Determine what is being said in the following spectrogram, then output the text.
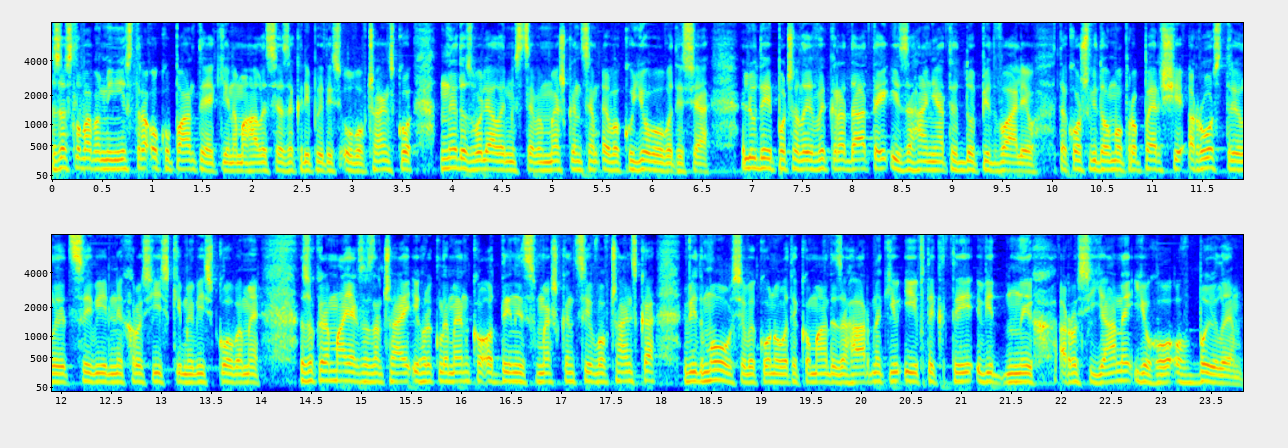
За словами міністра, окупанти, які намагалися закріпитись у Вовчанську, не дозволяли місцевим мешканцям евакуйовуватися. Людей почали викрадати і заганяти до підвалів. Також відомо про перші розстріли цивільних російськими військовими. Зокрема, як зазначає Ігор Клименко, один із мешканців Вовчанська відмовився виконувати команди загарбників і втекти від них. Росіяни його вбили.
